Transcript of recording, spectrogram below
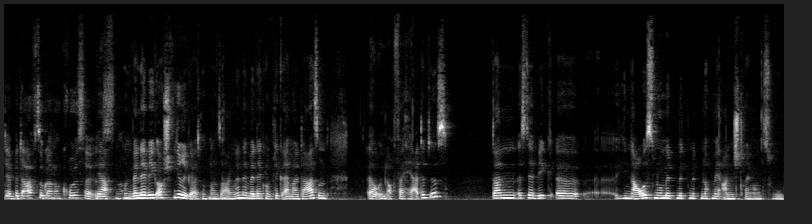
der Bedarf sogar noch größer ist. Ja, ne? und wenn der Weg auch schwieriger ist, muss man mhm. sagen. Ne? Denn wenn der Konflikt einmal da ist und, äh, und auch verhärtet ist, dann ist der Weg äh, hinaus nur mit, mit, mit noch mehr Anstrengung zu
